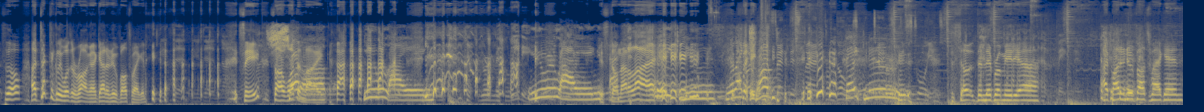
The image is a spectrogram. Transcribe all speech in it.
so I technically wasn't wrong. I got a new Volkswagen. You did. You did. No, See? So I Shut wasn't up. lying. You were lying. you were misleading. You were lying. it's still not a lie. Fake news. You're like Fake Trump. Defend this land from those Fake who intend to news. The, so, the liberal media. I bought a new Volkswagen.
